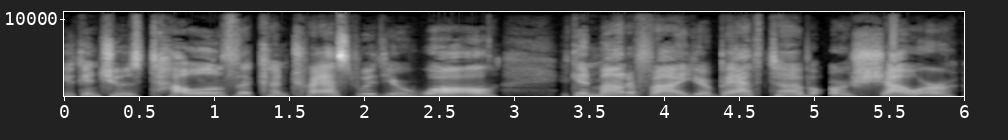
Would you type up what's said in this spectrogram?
You can choose towels that contrast with your wall. You can modify your bathtub or shower.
